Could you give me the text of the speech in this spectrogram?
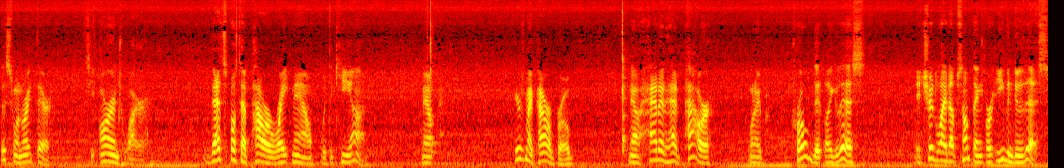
this one right there, it's the orange wire that's supposed to have power right now with the key on. Now, here's my power probe. Now, had it had power, when I probed it like this, it should light up something or even do this.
